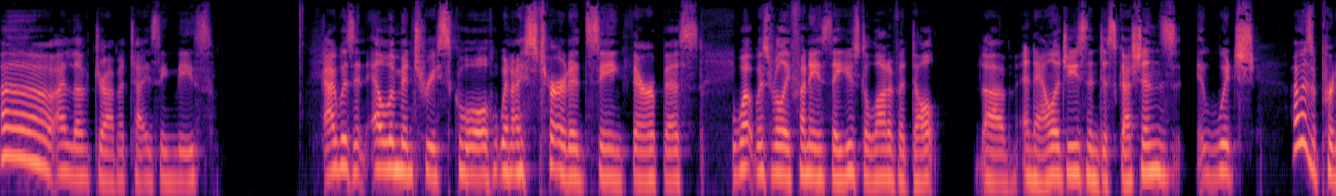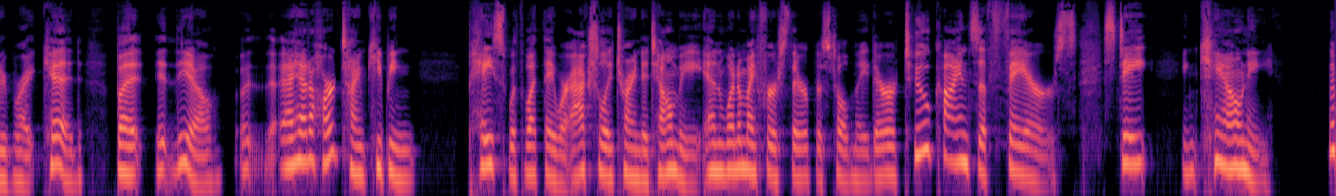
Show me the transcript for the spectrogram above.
oh, I love dramatizing these. I was in elementary school when I started seeing therapists. What was really funny is they used a lot of adult um, analogies and discussions, which I was a pretty bright kid, but it, you know, I had a hard time keeping pace with what they were actually trying to tell me. And one of my first therapists told me there are two kinds of fairs, state and county.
